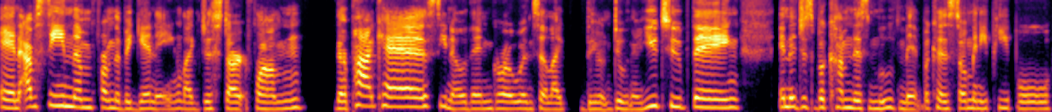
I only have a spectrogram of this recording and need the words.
and I've seen them from the beginning, like just start from their podcast, you know, then grow into like they're doing their YouTube thing. And it just become this movement because so many people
